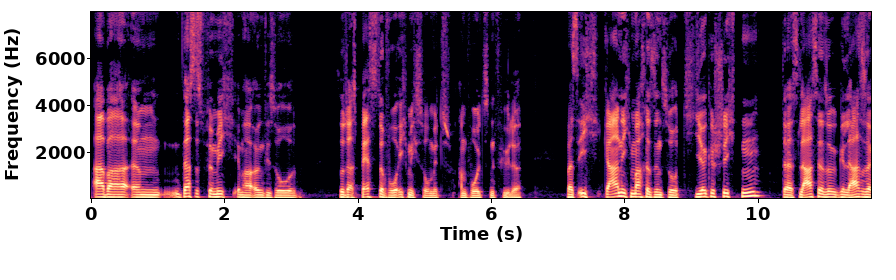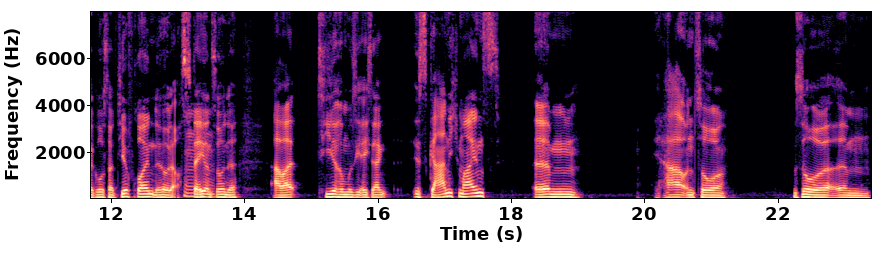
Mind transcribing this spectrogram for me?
Aber ähm, das ist für mich immer irgendwie so, so das Beste, wo ich mich so mit am wohlsten fühle. Was ich gar nicht mache, sind so Tiergeschichten. Da ist Lars ja so, Lars ist ja großer Tierfreund, ne? oder auch Stay mhm. und so, ne? Aber Tiere, muss ich ehrlich sagen, ist gar nicht meins. Ähm, ja, und so, so, ähm,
